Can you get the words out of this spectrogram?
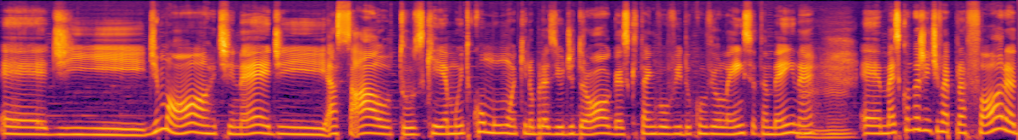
é, de, de morte, né? De assaltos, que é muito comum aqui no Brasil, de drogas, que tá envolvido com violência também, né? Uhum. É, mas quando a gente vai para fora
